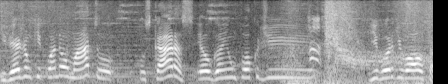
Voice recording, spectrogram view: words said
E vejam que quando eu mato os caras, eu ganho um pouco de vigor de volta.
